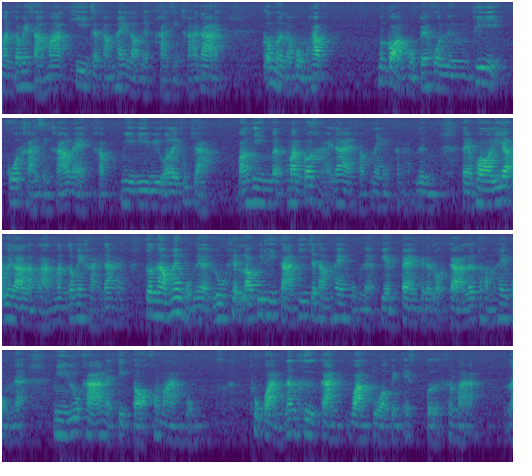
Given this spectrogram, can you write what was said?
มันก็ไม่สามารถที่จะทำให้เราเนี่ยขายสินค้าได้ ก็เหมือนกับผมครับ เมื่อก่อนผมเป็นคนหนึ่งที่โพสขายสินค้าแรงครับ มีรีวิวอะไรทุกอย่าง บางทีมันก็ขายได้ครับในขนาดหนึ่ง แต่พอระยะเวลาหลังๆ มันก็ไม่ขายได้ จนทำให้ผมเนี่ยรู้เคล็ดลับวิธีการที่จะทำให้ผมเนี่ยเปลี่ยนแปลงไปตลอดกาลแล้วทำให้ผมเนี่ยมีลูกค้าเนี่ยติดต่อเข้ามาผมทุกวันนั่นคือการวางตัวเป็นเอ็กซ์เพรสขึ้นมา ใน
